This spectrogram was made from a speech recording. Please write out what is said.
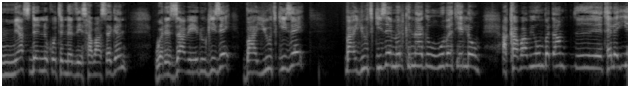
የሚያስደንቁት እነዚህ ሰባ ሰገን ወደዛ በሄዱ ጊዜ ባዩት ጊዜ ባዩት ጊዜ መልክና ውበት የለውም። አካባቢውን በጣም የተለየ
